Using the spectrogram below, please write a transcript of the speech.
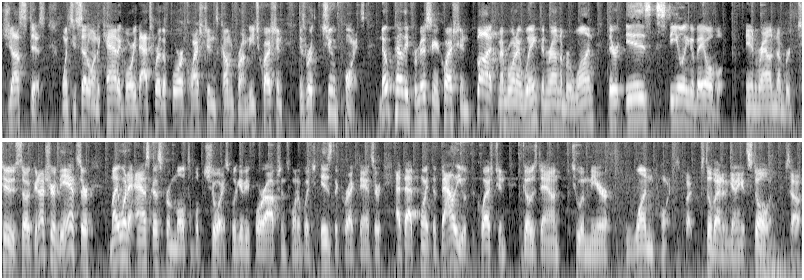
justice. Once you settle on a category, that's where the four questions come from. Each question is worth two points. No penalty for missing a question, but remember when I winked in round number one? There is stealing available in round number two. So if you're not sure of the answer, might want to ask us for multiple choice. We'll give you four options, one of which is the correct answer. At that point, the value of the question goes down to a mere one point, but still better than getting it stolen. So,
